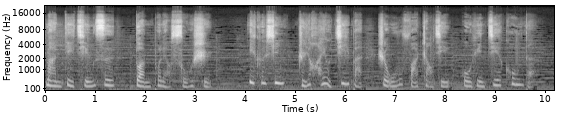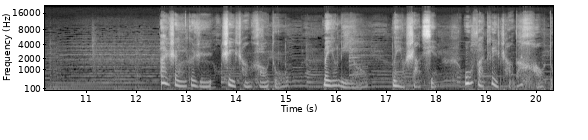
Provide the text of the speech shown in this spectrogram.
满地情丝，断不了俗世。一颗心，只要还有羁绊，是无法照进五蕴皆空的。爱上一个人是一场豪赌，没有理由，没有上限。无法退场的豪赌，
